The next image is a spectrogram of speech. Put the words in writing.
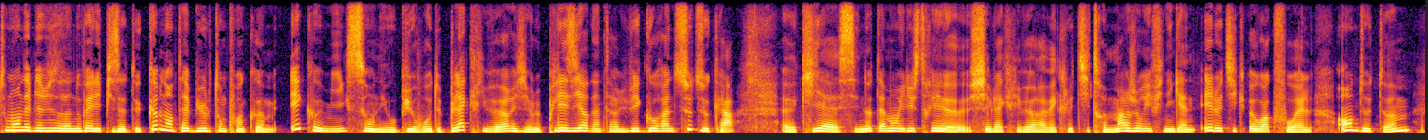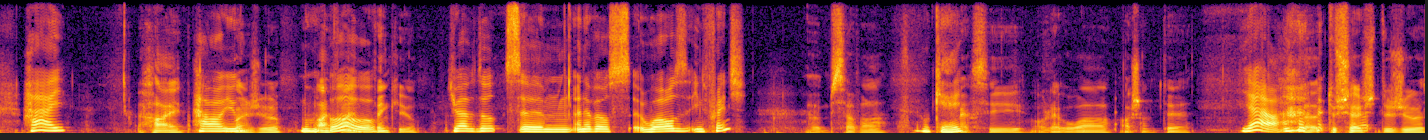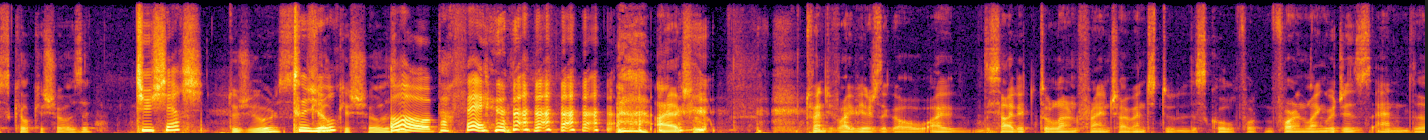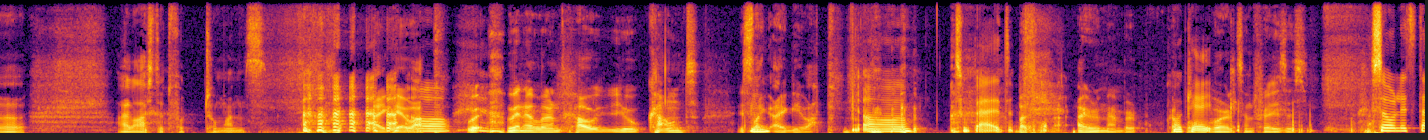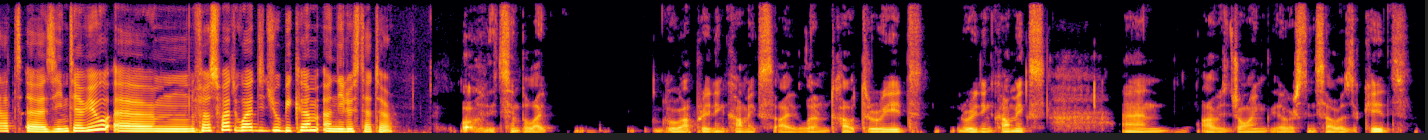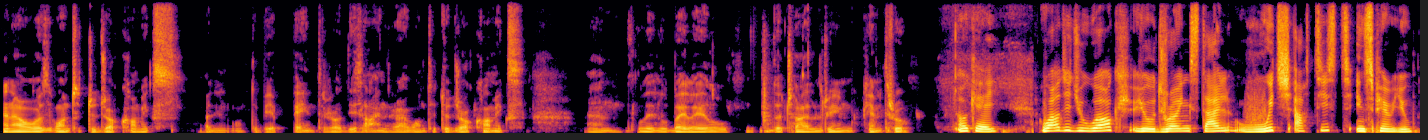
Bonjour tout le monde et bienvenue dans un nouvel épisode de Comme dans ta bulle, ton.com et comics. On est au bureau de Black River et j'ai le plaisir d'interviewer Goran Suzuka, euh, qui euh, s'est notamment illustré euh, chez Black River avec le titre Marjorie Finnegan et le titre A Walk for en deux tomes. Hi, Hi. how are you? Bonjour. Bon- I'm oh. fine, thank you. You have those um, another words in French? Euh, ça va, Okay. merci, au revoir, enchanté. Yeah. Tu cherches toujours quelque chose? Tu cherches? Toujours, Toujours. quelque chose Oh, parfait. I actually, 25 years ago, I decided to learn French. I went to the school for foreign languages and uh, I lasted for two months. I gave up. Wh- When I learned how you count, it's like I give up. oh, too bad. But I remember Okay. words and phrases. So let's start uh, the interview. Um, first, what? Why did you become an illustrator? Well, it's simple. I grew up reading comics. I learned how to read reading comics, and I was drawing ever since I was a kid. And I always wanted to draw comics. I didn't want to be a painter or designer. I wanted to draw comics, and little by little, the child dream came true. Okay. Where did you work your drawing style? Which artist inspire you?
